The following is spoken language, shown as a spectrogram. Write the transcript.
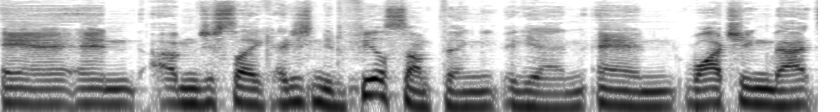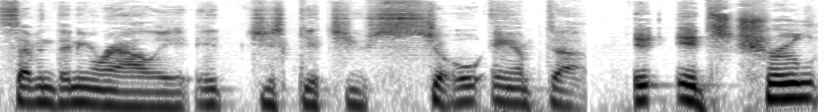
And, and I'm just like, I just need to feel something again. And watching that seventh inning rally, it just gets you so amped up. It, it's true.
